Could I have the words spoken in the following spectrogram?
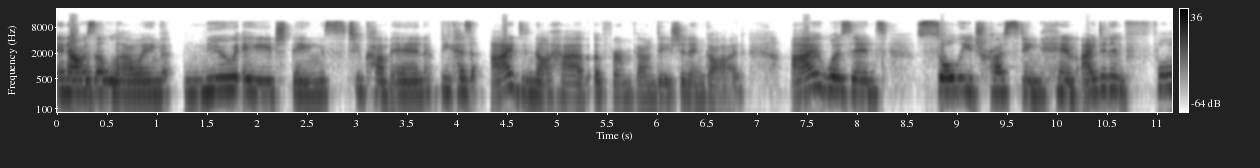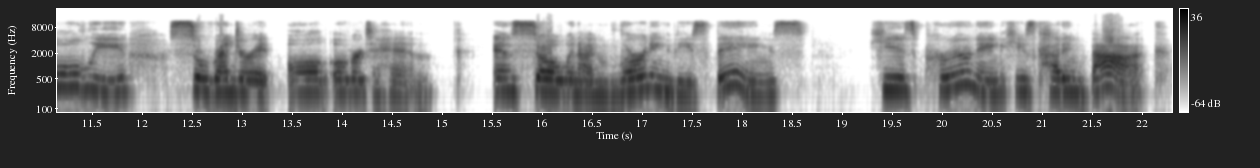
and I was allowing new age things to come in because I did not have a firm foundation in God. I wasn't solely trusting Him, I didn't fully surrender it all over to Him. And so when I'm learning these things, He's pruning, He's cutting back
